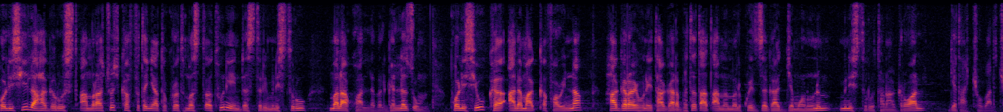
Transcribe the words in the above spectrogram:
ፖሊሲ ለሀገር ውስጥ አምራቾች ከፍተኛ ትኩረት መስጠቱን የኢንዱስትሪ ሚኒስትሩ መላኩ አለበል ገለጹ። ፖሊሲው ከዓለም አቀፋዊና ሀገራዊ ሁኔታ ጋር በተጣጣመ መልኩ የተዘጋጀ መሆኑንም ሚኒስትሩ ተናግረዋል። ጌታቸው ባልቻ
